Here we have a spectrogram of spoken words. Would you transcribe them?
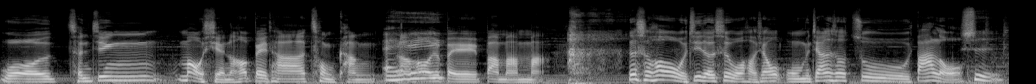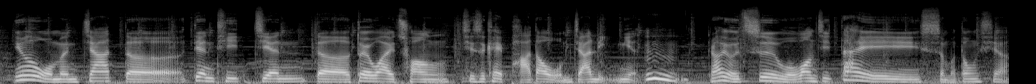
我曾经冒险，然后被他冲康，然后又被爸妈骂。那时候我记得是我好像我们家那时候住八楼，是。因为我们家的电梯间的对外窗其实可以爬到我们家里面，嗯，然后有一次我忘记带什么东西啊，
